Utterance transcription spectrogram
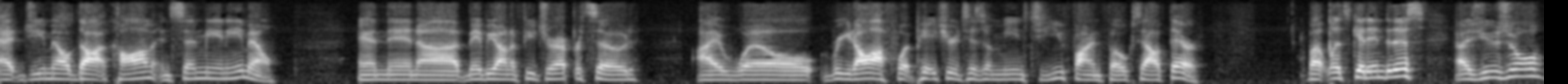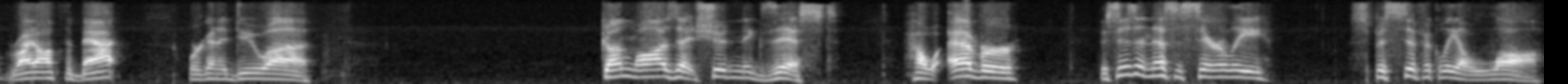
at gmail.com and send me an email. And then uh, maybe on a future episode, I will read off what patriotism means to you fine folks out there. But let's get into this. As usual, right off the bat, we're going to do uh, gun laws that shouldn't exist. However, this isn't necessarily specifically a law.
